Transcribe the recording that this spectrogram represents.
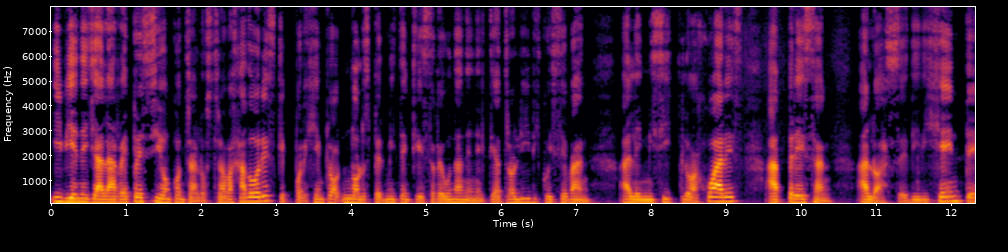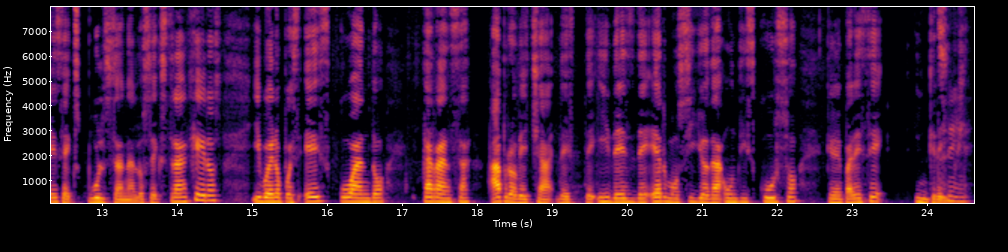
y viene ya la represión contra los trabajadores que, por ejemplo, no les permiten que se reúnan en el teatro lírico y se van al hemiciclo a Juárez, apresan a los eh, dirigentes, expulsan a los extranjeros y bueno, pues es cuando Carranza aprovecha de este, y desde Hermosillo da un discurso que me parece increíble.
